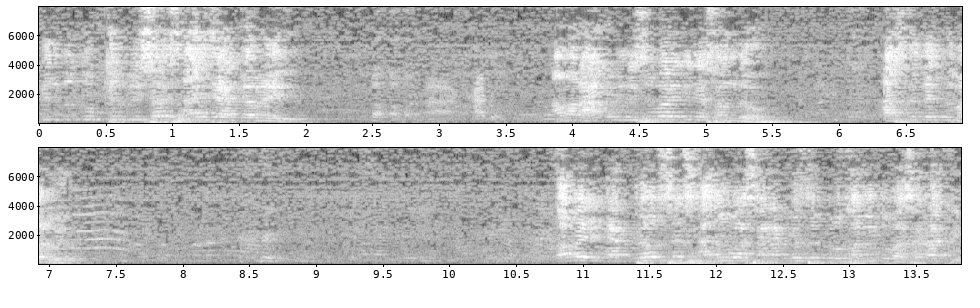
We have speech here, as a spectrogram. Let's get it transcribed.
কিন্তু দুঃখের বিষয়, সাইজ একেবারে আমার হাতের নিচু পারে কিনা সন্দেহ। আসতে দেখতে পারবেন। তবে একটা হচ্ছে সাধু ভাষা একটা হচ্ছে প্রচলিত ভাষা, নাকি?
